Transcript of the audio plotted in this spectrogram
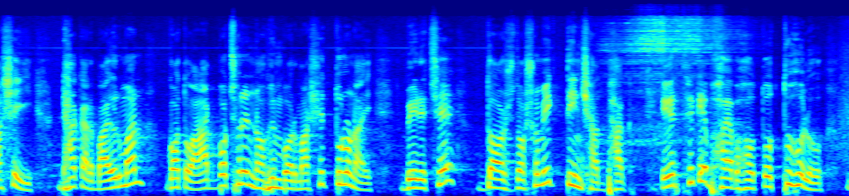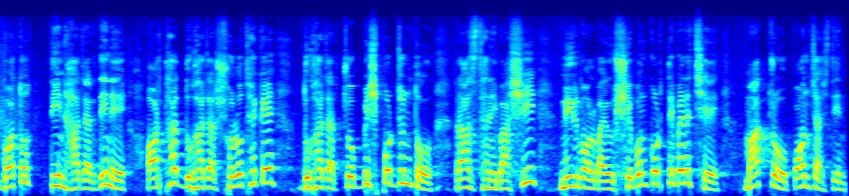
মাসেই ঢাকার বায়ুর মান গত আট বছরের নভেম্বর মাসের তুলনায় বেড়েছে দশ দশমিক তিন সাত ভাগ। এর থেকে ভয়াবহ তথ্য হল, গত তিন হাজার দিনে, অর্থাৎ দু হাজার ষোলো থেকে দু হাজার চব্বিশ পর্যন্ত রাজধানীবাসী নির্মল বায়ু সেবন করতে পেরেছে মাত্র পঞ্চাশ দিন।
